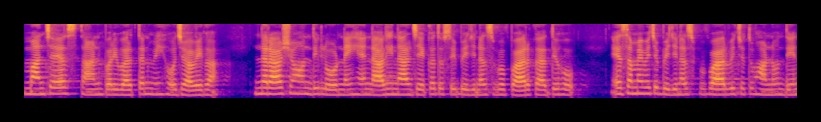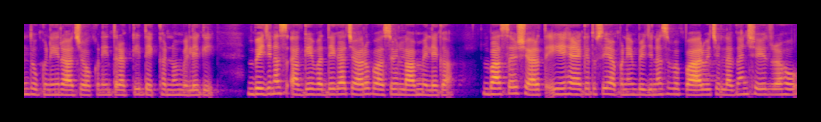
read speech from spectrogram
ਮਨ ਚਾਹਿਆ ਸਥਾਨ ਪਰਿਵਰਤਨ ਵੀ ਹੋ ਜਾਵੇਗਾ। ਨਿਰਾਸ਼ ਹੋਣ ਦੀ ਲੋੜ ਨਹੀਂ ਹੈ। ਨਾਲ ਹੀ ਨਾਲ ਜੇਕਰ ਤੁਸੀਂ ਬਿਜ਼ਨਸ ਵਪਾਰ ਕਰਦੇ ਹੋ, ਇਸ ਸਮੇਂ ਵਿੱਚ ਬਿਜ਼ਨਸ ਵਪਾਰ ਵਿੱਚ ਤੁਹਾਨੂੰ ਦਿਨ ਦੁੱਗਣੀ, ਰਾਤ ਚੌਗਣੀ ਤਰੱਕੀ ਦੇਖਣ ਨੂੰ ਮਿਲੇਗੀ। ਬਿਜ਼ਨਸ ਅੱਗੇ ਵਧੇਗਾ, ਚਾਰੋਂ ਪਾਸਿਓਂ ਲਾਭ ਮਿਲੇਗਾ। ਬਸ ਸ਼ਰਤ ਇਹ ਹੈ ਕਿ ਤੁਸੀਂ ਆਪਣੇ ਬਿਜ਼ਨਸ ਵਪਾਰ ਵਿੱਚ ਲਗਨਸ਼ੀਲ ਰਹੋ,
